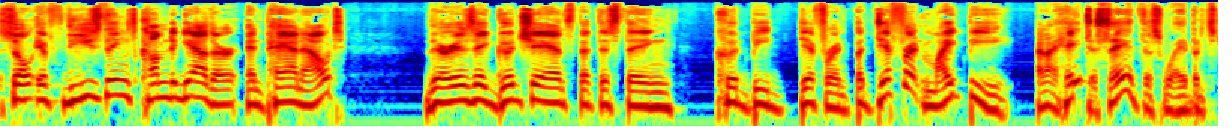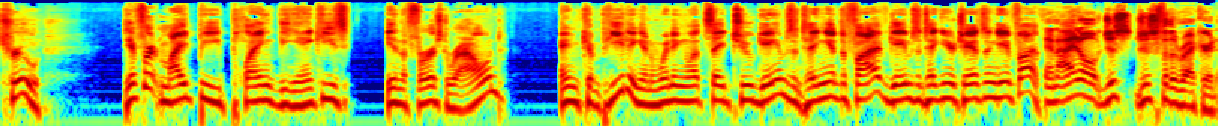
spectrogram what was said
So if these things come together and pan out, there is a good chance that this thing could be different. But different might be, and I hate to say it this way, but it's true. Different might be playing the Yankees in the first round and competing and winning, let's say, two games and taking it to five games and taking your chance in game five. And I don't just just for the record,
